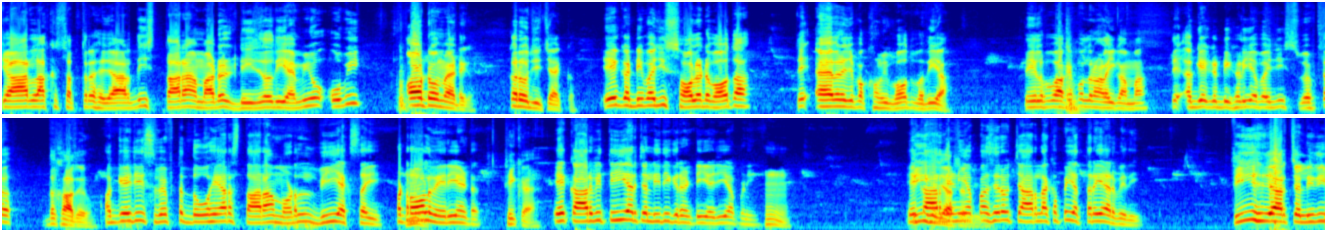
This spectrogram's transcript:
470000 ਦੀ 17 ਮਾਡਲ ਡੀਜ਼ਲ ਦੀ ਐਮੀਓ ਉਹ ਵੀ ਆਟੋਮੈਟਿਕ ਕਰੋ ਜੀ ਚੈੱਕ ਇਹ ਗੱਡੀ ਬਾਈ ਜੀ ਸੋਲਿਡ ਬਹੁਤ ਆ ਤੇ ਐਵਰੇਜ ਪੱਖੋਂ ਵੀ ਬਹੁਤ ਵਧੀਆ। ਤੇਲ ਪਵਾ ਕੇ ਭੁੱਲਣ ਵਾਲੀ ਕੰਮ ਆ। ਤੇ ਅੱਗੇ ਗੱਡੀ ਖੜੀ ਆ ਬਾਈ ਜੀ ਸਵਿਫਟ ਦਿਖਾ ਦਿਓ। ਅੱਗੇ ਜੀ Swift 2017 model VXI petrol variant ਠੀਕ ਹੈ। ਇਹ ਕਾਰ ਵੀ 30000 ਚੱਲੀ ਦੀ ਗਾਰੰਟੀ ਹੈ ਜੀ ਆਪਣੀ। ਹੂੰ। ਇਹ ਕਾਰ 30,000 ਦੇਣੀ ਆਪਾਂ ਸਿਰਫ 475000 ਰੁਪਏ ਦੀ। 30000 ਚੱਲੀ ਦੀ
